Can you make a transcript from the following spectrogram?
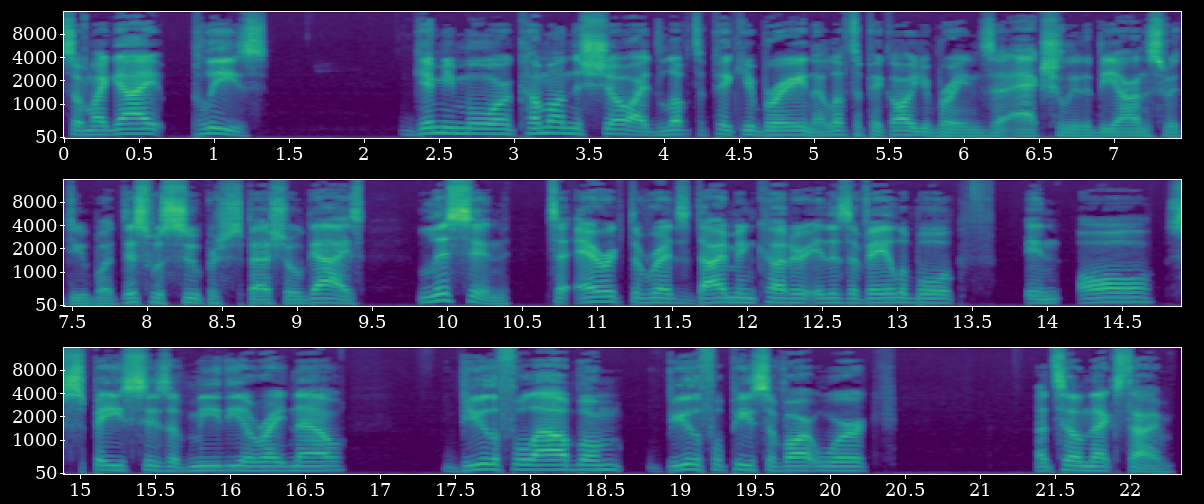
So, my guy, please give me more. Come on the show. I'd love to pick your brain. I'd love to pick all your brains, uh, actually, to be honest with you. But this was super special. Guys, listen to Eric the Red's Diamond Cutter. It is available in all spaces of media right now. Beautiful album, beautiful piece of artwork. Until next time.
